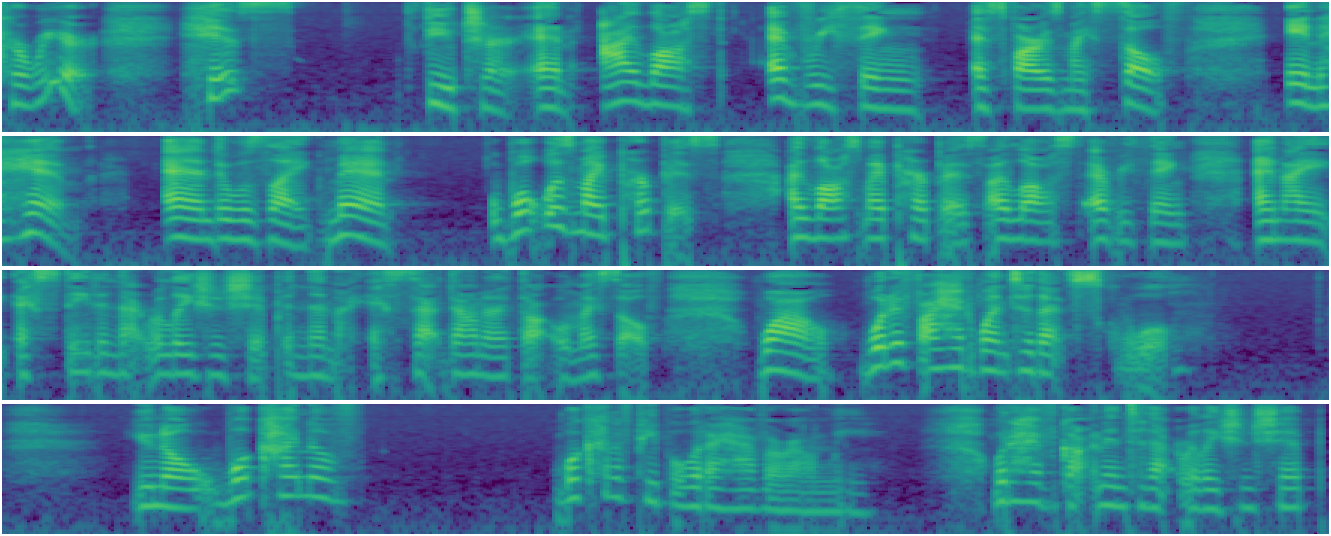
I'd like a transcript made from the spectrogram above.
career, his future. And I lost everything as far as myself in him. And it was like, man, what was my purpose? I lost my purpose. I lost everything. And I, I stayed in that relationship. And then I, I sat down and I thought with myself, wow, what if I had went to that school? You know, what kind of what kind of people would I have around me? Would I have gotten into that relationship?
